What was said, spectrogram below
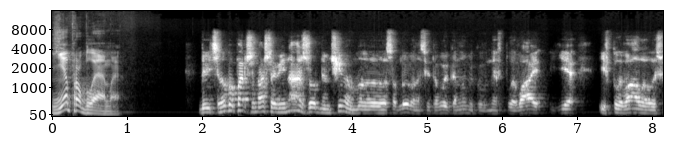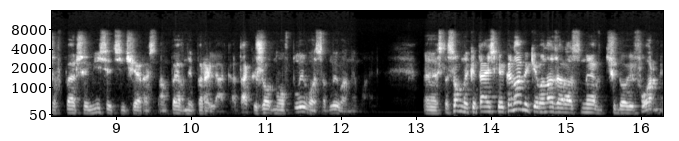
є проблеми. Дивіться, ну по-перше, наша війна жодним чином, е, особливо на світову економіку, не впливає є і впливала лише в перші місяці через там певний переляк. А так жодного впливу особливо немає. Е, Стосовно китайської економіки, вона зараз не в чудовій формі.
